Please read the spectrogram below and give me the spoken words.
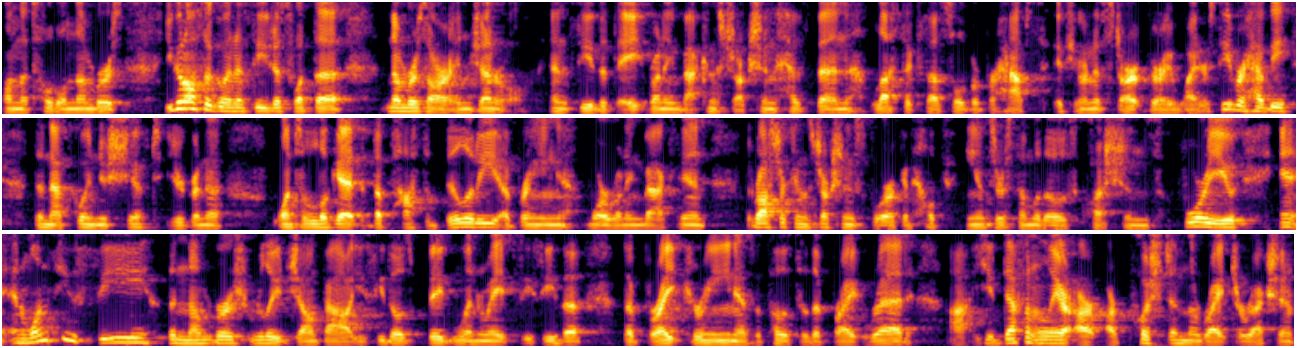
on the total numbers. You can also go in and see just what the numbers are in general and see that the eight running back construction has been less successful but perhaps if you're going to start very wide receiver heavy then that's going to shift. You're going to want to look at the possibility of bringing more running backs in. The roster construction explorer can help answer some of those questions for you. And, and once you see the numbers really jump out you see those big win rates you see the the bright green as opposed to the bright red uh, you definitely are, are pushed in the right direction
